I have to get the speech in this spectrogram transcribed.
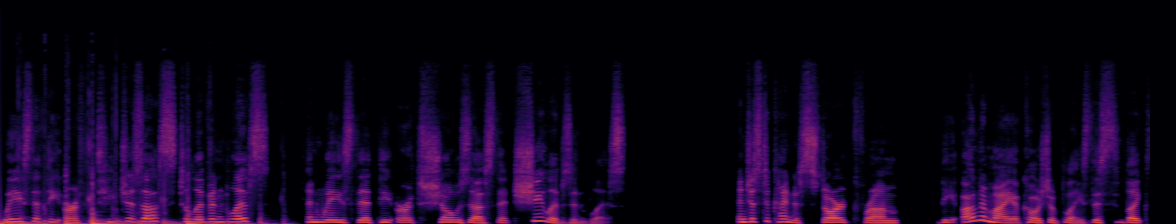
Ways that the earth teaches us to live in bliss and ways that the earth shows us that she lives in bliss. And just to kind of start from the Annamaya kosha place, this like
